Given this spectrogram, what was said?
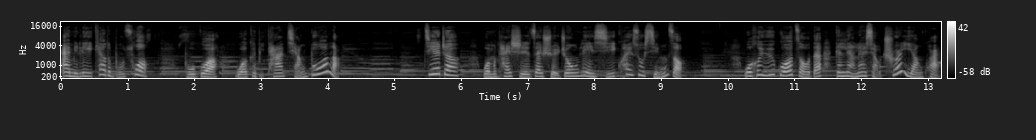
艾米丽跳得不错，不过我可比她强多了。接着，我们开始在水中练习快速行走。我和雨果走得跟两辆小车一样快。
